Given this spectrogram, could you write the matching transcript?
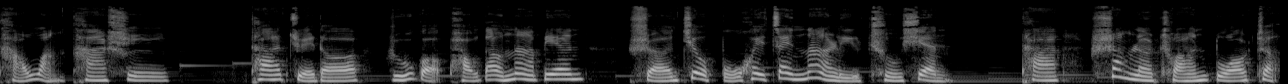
逃往他是，他觉得如果跑到那边，神就不会在那里出现。他上了船躲着，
